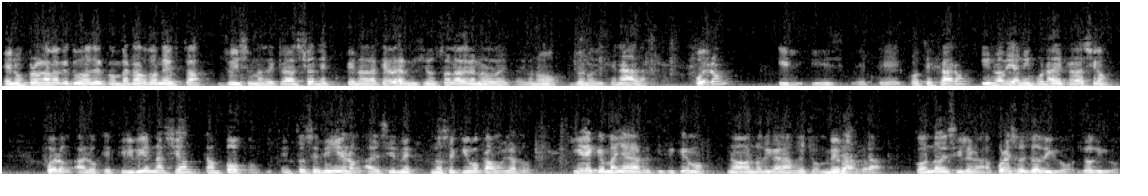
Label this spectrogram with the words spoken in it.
En un programa que tuvimos ayer con Bernardo Neusta, yo hice unas declaraciones que nada que ver, me dijeron, son las de Bernardo Neusta. Digo, no, yo no dije nada. Fueron y, y, este, cotejaron y no había ninguna declaración. Fueron a lo que escribí en Nación, tampoco. Entonces vinieron a decirme, nos equivocamos, Bilardo. ¿Quiere que mañana rectifiquemos? No, no diga nada, de hecho, me Bilardo. basta con no decirle nada. Por eso yo digo, yo digo,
